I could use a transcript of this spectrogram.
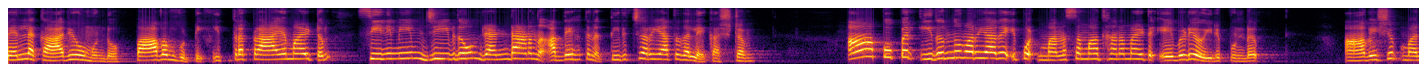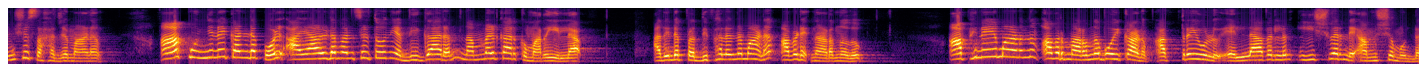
വല്ല കാര്യവുമുണ്ടോ? പാവം കുട്ടി. ഇത്ര പ്രായമായിട്ടും സിനിമയും ജീവിതവും രണ്ടാണെന്ന് അദ്ദേഹത്തിന് തിരിച്ചറിയാത്തതല്ലേ കഷ്ടം? ആ അപ്പൂപ്പൻ ഇതൊന്നും അറിയാതെ ഇപ്പോൾ മനസമാധാനമായിട്ട് എവിടെയോ ഇരിപ്പുണ്ട്. ആവേശം മനുഷ്യ സഹജമാണ്. ആ കുഞ്ഞിനെ കണ്ടപ്പോൾ അയാളുടെ മനസ്സിൽ തോന്നിയ വികാരം നമ്മൾക്കാർക്കും അറിയില്ല. അതിന്റെ പ്രതിഫലനമാണ് അവിടെ നടന്നതും. അഭിനയമാണെന്നും അവർ മറന്നുപോയി കാണും. അത്രയേ ഉള്ളൂ. എല്ലാവരിലും ഈശ്വരന്റെ അംശമുണ്ട്.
